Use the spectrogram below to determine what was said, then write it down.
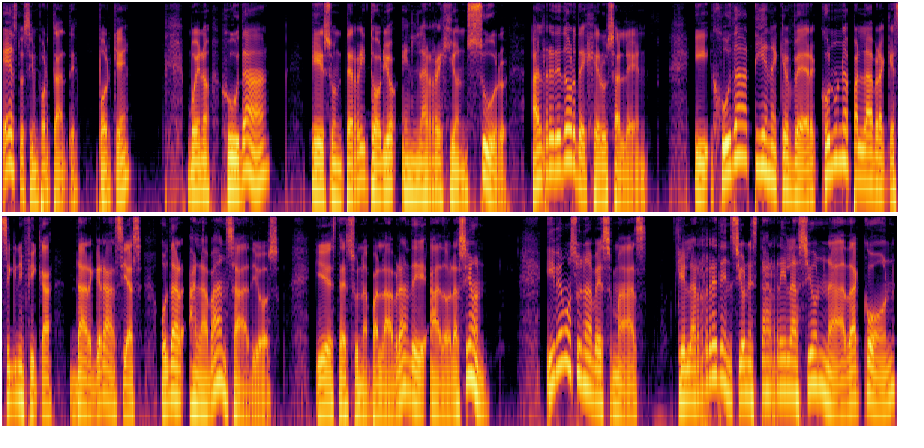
Esto es importante. ¿Por qué? Bueno, Judá es un territorio en la región sur, alrededor de Jerusalén. Y Judá tiene que ver con una palabra que significa dar gracias o dar alabanza a Dios. Y esta es una palabra de adoración. Y vemos una vez más que la redención está relacionada con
